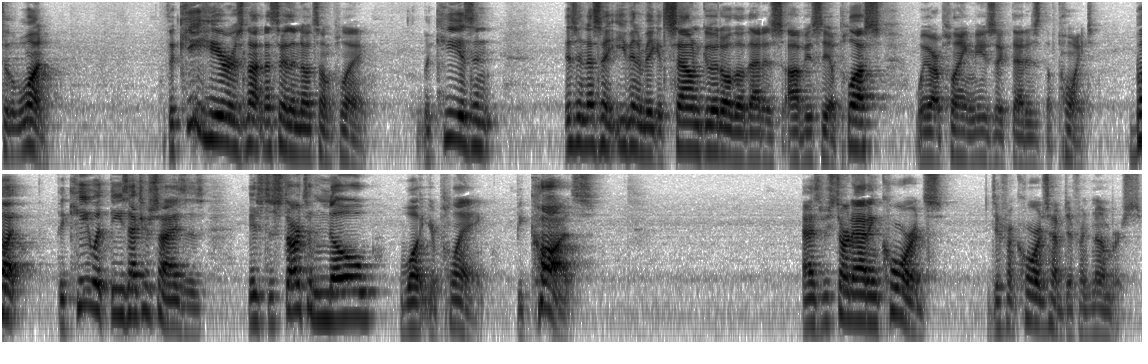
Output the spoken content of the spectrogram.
To the one. The key here is not necessarily the notes I'm playing. The key isn't isn't necessarily even to make it sound good, although that is obviously a plus. We are playing music, that is the point. But the key with these exercises is to start to know what you're playing. Because as we start adding chords, different chords have different numbers.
